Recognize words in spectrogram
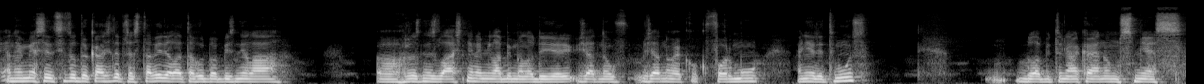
Já nevím, jestli si to dokážete představit, ale ta hudba by zněla uh, hrozně zvláštně, neměla by melodii žádnou, žádnou jako formu ani rytmus. Byla by to nějaká jenom směs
